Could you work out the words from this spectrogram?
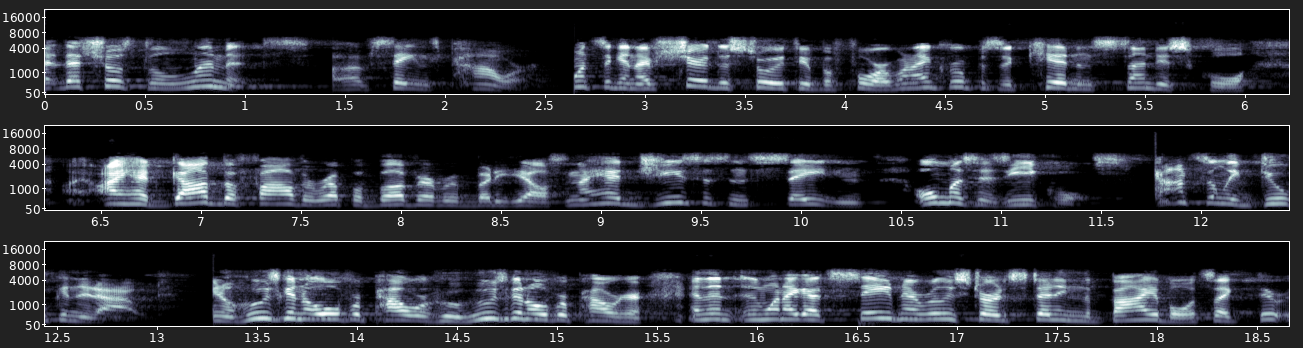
That shows the limits of Satan's power. Once again, I've shared this story with you before. When I grew up as a kid in Sunday school, I had God the Father up above everybody else, and I had Jesus and Satan almost as equals, constantly duking it out. You know, who's going to overpower who? Who's going to overpower here? And then and when I got saved and I really started studying the Bible, it's like there,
